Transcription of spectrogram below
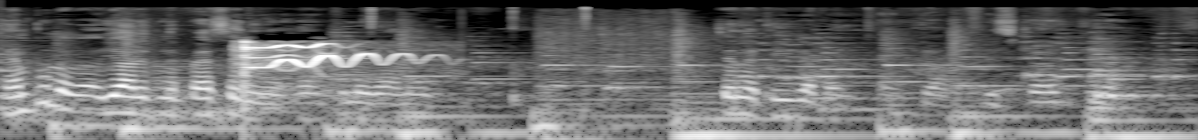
शैम्पू लगा यार इतने पैसे नहीं लगाने। चलें ठीक है भाई थैंक यू डिस्टर्ब किया।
